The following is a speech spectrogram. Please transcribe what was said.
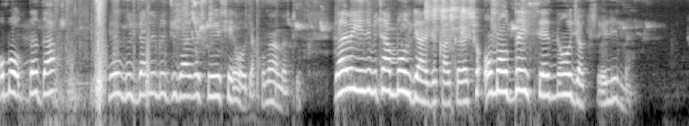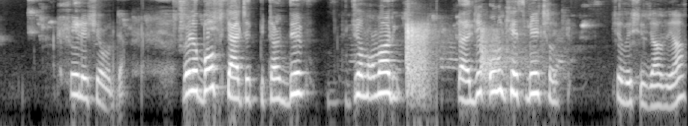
o modda da yani güncellemeci galiba şöyle şey olacak onu anlatayım. Galiba yeni bir tane mod gelecek arkadaşlar. O modda ise ne olacak söyleyeyim mi? Şöyle şey olacak. Böyle boss gelecek bir tane dev canavar gelecek onu kesmeye çalış çalışacağız ya.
